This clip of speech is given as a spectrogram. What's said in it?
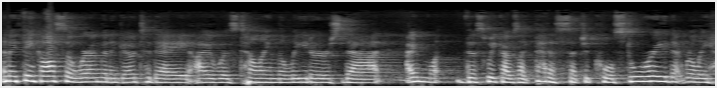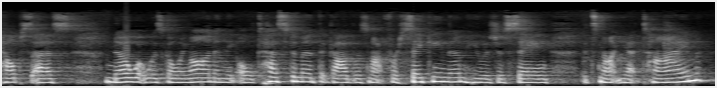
And I think also where I'm going to go today, I was telling the leaders that I'm this week I was like, that is such a cool story that really helps us know what was going on in the Old Testament, that God was not forsaking them. He was just saying, it's not yet time.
